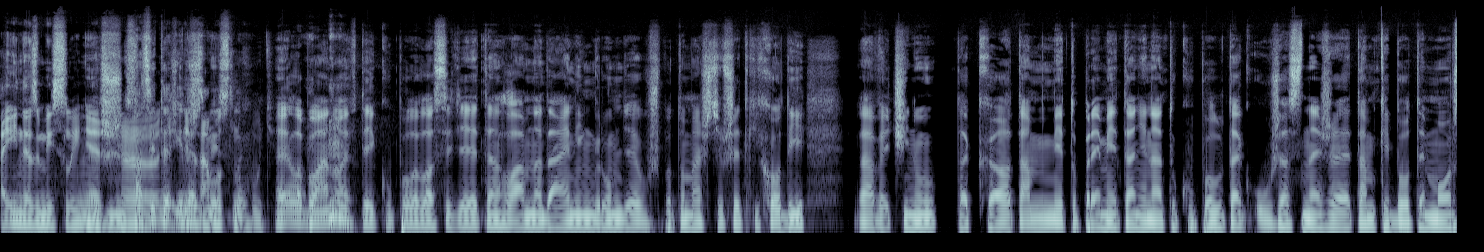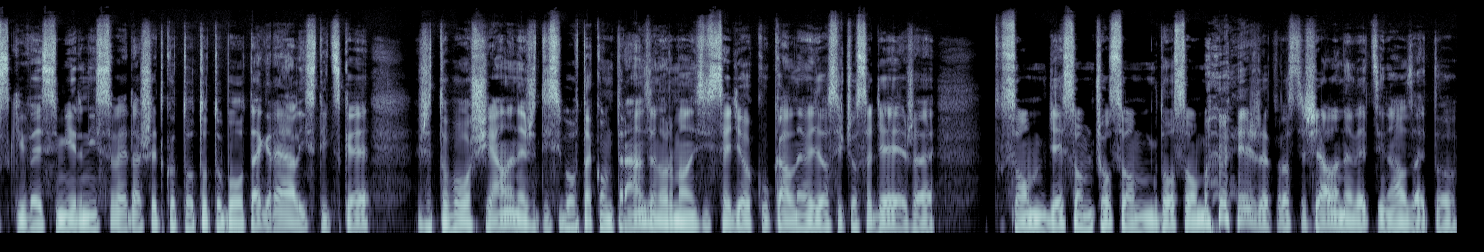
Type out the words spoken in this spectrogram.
aj iné zmysly, než, Asi tie než, iné než samotnú zmysly. chuť. Hej, lebo áno, aj v tej kupole vlastne, kde je ten hlavná dining room, kde už potom máš tie všetky chody a väčšinu, tak tam je to premietanie na tú kupolu tak úžasné, že tam keď bol ten morský vesmírny svet a všetko toto, to bolo tak realistické, že to bolo šialené, že ty si bol v takom tranze, normálne si sedel, kúkal, nevedel si, čo sa deje, že tu som, kde som, čo som, kto som, že proste šialené veci, naozaj to...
